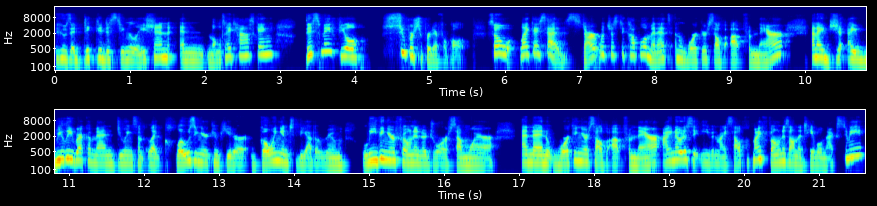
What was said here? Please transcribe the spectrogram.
who's addicted to stimulation and multitasking, this may feel super, super difficult. So, like I said, start with just a couple of minutes and work yourself up from there. And I, j- I really recommend doing something like closing your computer, going into the other room, leaving your phone in a drawer somewhere, and then working yourself up from there. I notice it even myself. If my phone is on the table next to me,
